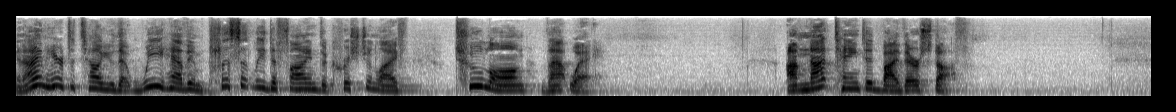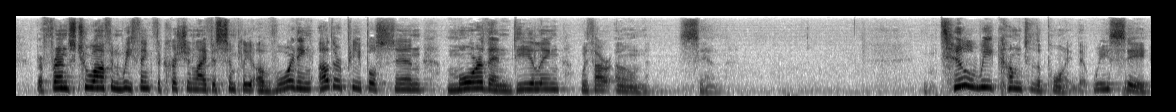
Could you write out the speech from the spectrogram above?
And I'm here to tell you that we have implicitly defined the Christian life too long that way. I'm not tainted by their stuff. But, friends, too often we think the Christian life is simply avoiding other people's sin more than dealing with our own sin. Until we come to the point that we see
